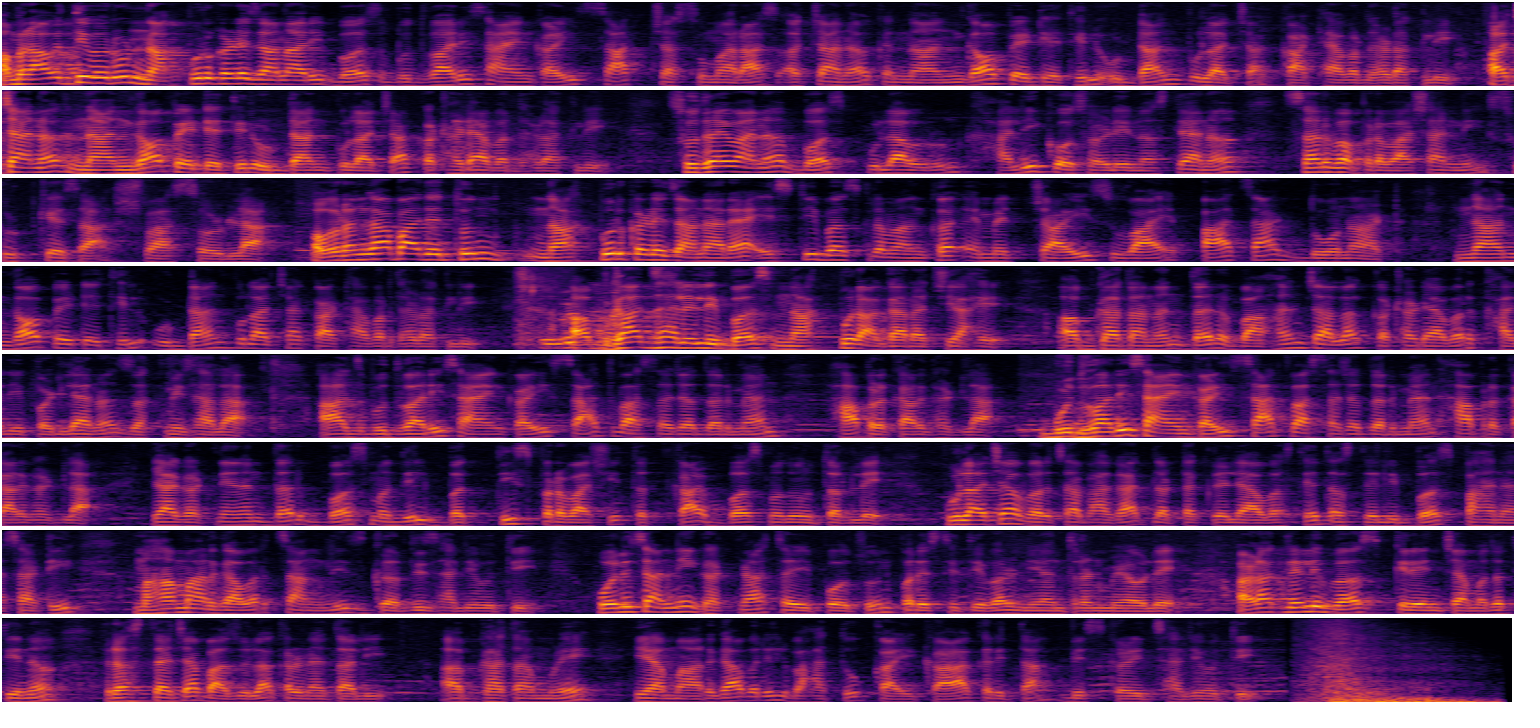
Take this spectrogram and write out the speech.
अमरावतीवरून नागपूरकडे जाणारी बस बुधवारी सायंकाळी सातच्या सुमारास अचानक नांदगाव पेठ येथील उड्डाणपुलाच्या काठ्यावर धडकली. अचानक नांदगाव पेठ येथील उड्डाणपुलाच्या कठड्यावर धडकली. सुदैवानं बस पुलावरून खाली कोसळली नसल्यानं सर्व प्रवाशांनी सुटकेचा श्वास सोडला. औरंगाबाद येथून नागपूरकडे जाणाऱ्या एस टी बस क्रमांक एम एच चाळीस वाय पाच आठ दोन आठ नांदगाव पेठ येथील उड्डाणपुलाच्या काठावर धडकली. अपघात झालेली बस नागपूर आगाराची आहे. अपघातानंतर वाहन चालक कठड्यावर खाली पडल्यानं जखमी झाला. आज बुधवारी सायंकाळी सात वाजताच्या दरम्यान हा प्रकार घडला. बुधवारी सायंकाळी सात वाजताच्या दरम्यान हा प्रकार घडला. या घटनेनंतर बसमधील बत्तीस प्रवासी तत्काळ बसमधून उतरले. पुलाच्या वरच्या भागात लटकलेल्या अवस्थेत असलेली बस पाहण्यासाठी महामार्गावर चांगलीच गर्दी झाली होती. पोलिसांनी घटनास्थळी पोहोचून परिस्थितीवर नियंत्रण मिळवले. अडकलेली बस क्रेनच्या मदतीनं रस्त्याच्या बाजूला करण्यात आली. अपघातामुळे या मार्गावरील वाहतूक काही काळाकरिता विस्कळीत झाली होती.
